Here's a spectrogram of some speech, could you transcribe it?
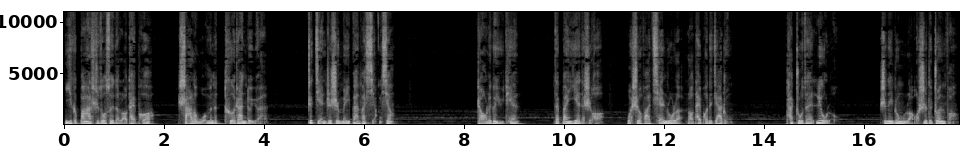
一个八十多岁的老太婆杀了我们的特战队员，这简直是没办法想象。找了个雨天。在半夜的时候，我设法潜入了老太婆的家中。她住在六楼，是那种老式的砖房，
